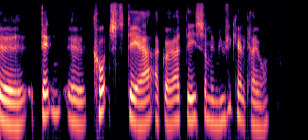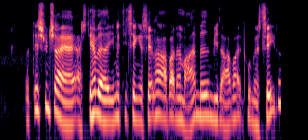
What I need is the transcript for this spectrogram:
øh, den øh, kunst, det er at gøre det, som en musical kræver. Og det synes jeg, altså det har været en af de ting, jeg selv har arbejdet meget med i mit arbejde på universitetet,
